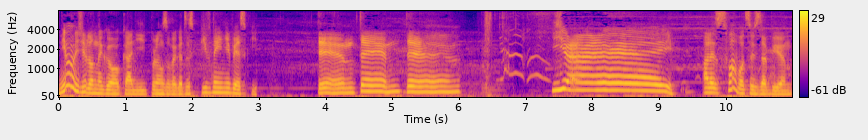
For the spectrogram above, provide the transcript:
Nie mam zielonego oka ani brązowego, to jest piwny i niebieski. Tym, tym, tym. Jej! Ale słabo coś zabiłem.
